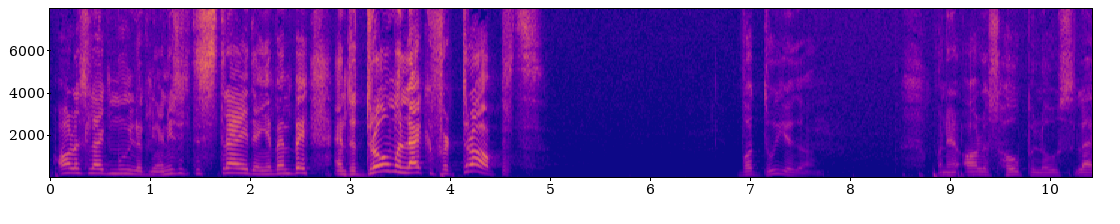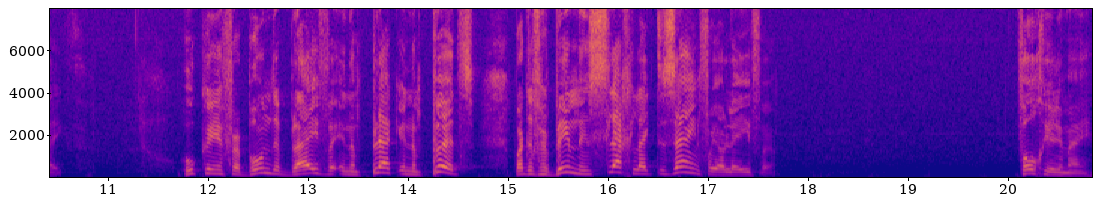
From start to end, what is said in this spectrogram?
Alles lijkt moeilijk nu. En nu zit je te strijden en je bent En de dromen lijken vertrapt. Wat doe je dan? Wanneer alles hopeloos lijkt. Hoe kun je verbonden blijven in een plek, in een put, waar de verbinding slecht lijkt te zijn voor jouw leven? Volgen jullie mij?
